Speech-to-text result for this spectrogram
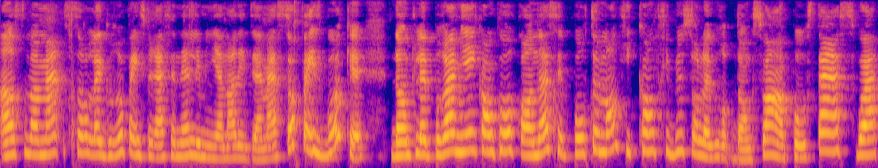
en ce moment sur le groupe inspirationnel Les Millionnaires des Diamants sur Facebook. Donc, le premier concours qu'on a, c'est pour tout le monde qui contribue sur le groupe. Donc, soit en postant, soit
